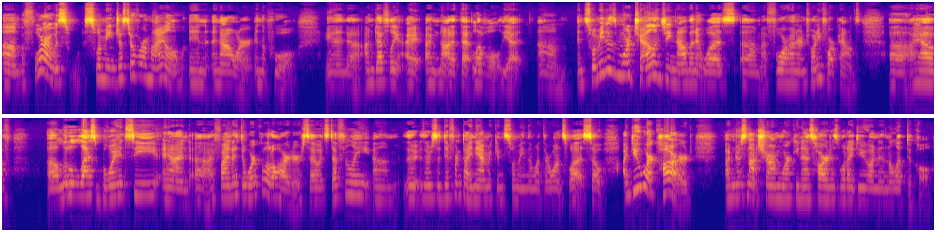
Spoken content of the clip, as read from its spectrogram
um, before I was swimming just over a mile in an hour in the pool. And uh, I'm definitely, I, I'm not at that level yet. Um, and swimming is more challenging now than it was um, at 424 pounds. Uh, I have a little less buoyancy and uh, I find I have to work a little harder. So it's definitely, um, there, there's a different dynamic in swimming than what there once was. So I do work hard. I'm just not sure I'm working as hard as what I do on an elliptical.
